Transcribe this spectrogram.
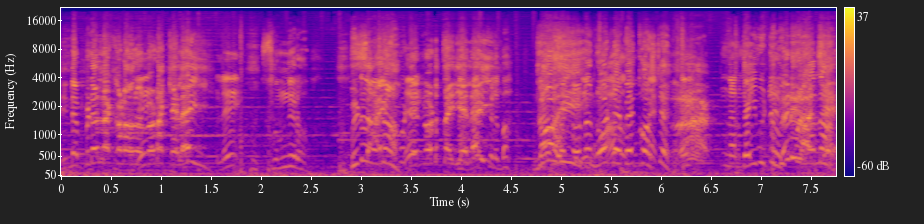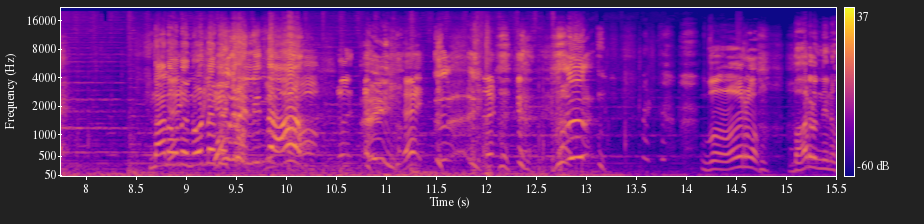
ನಿನ್ನ. ಬಿಡಲ್ಲ ಕಣೋ ನೋಡಕ್ಕೆ ಲೈ ಸುಮ್ನಿರೋ. ಬಿಡು ನೋಡ್ತಾ ಇದೆಯಲ್ಲ? ನೋಡ್ಲೇಬೇಕು ಅಷ್ಟೇ. ದಯವಿಟ್ಟು. ನಾನು ಅವನ್ನ ನೋಡ್ಲೇಬೇಕು. ಇಲ್ಲಿಂದ. ಬಾರೋ. ಬಾರೋ ನೀನು.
